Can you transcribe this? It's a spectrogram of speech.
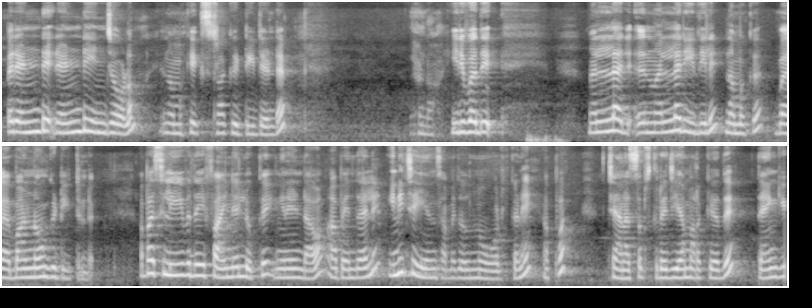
ഇപ്പോൾ രണ്ട് രണ്ട് ഇഞ്ചോളം നമുക്ക് എക്സ്ട്രാ കിട്ടിയിട്ടുണ്ട്. കണ്ടോ? ഇരുപത് നല്ല നല്ല രീതിയിൽ നമുക്ക് വണ്ണവും കിട്ടിയിട്ടുണ്ട്. അപ്പോൾ സ്ലീവ് ഇതേ ഫൈനൽ ലുക്ക് ഇങ്ങനെ ഉണ്ടാവും. അപ്പോൾ എന്തായാലും ഇനി ചെയ്യുന്ന സമയത്ത് ഒന്ന് ഓർക്കണേ. അപ്പോൾ ചാനൽ സബ്സ്ക്രൈബ് ചെയ്യാൻ മറക്കരുത്. താങ്ക്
